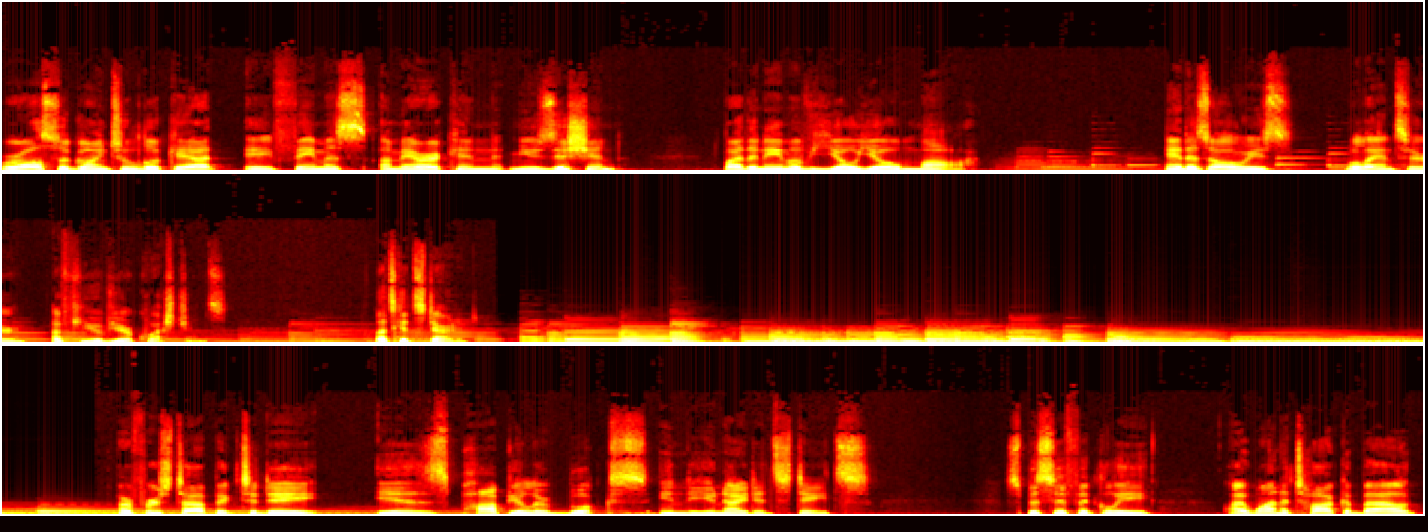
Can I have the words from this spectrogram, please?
We're also going to look at a famous American musician by the name of Yo Yo Ma. And as always, we'll answer a few of your questions. Let's get started. Our first topic today is popular books in the United States. Specifically, I want to talk about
